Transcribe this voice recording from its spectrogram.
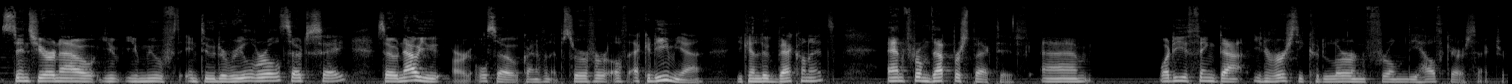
Since you're now you you moved into the real world, so to say, so now you are also kind of an observer of academia. You can look back on it, and from that perspective, um, what do you think that university could learn from the healthcare sector?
